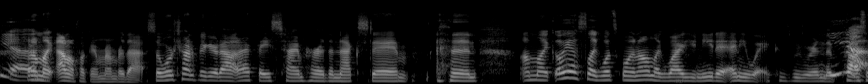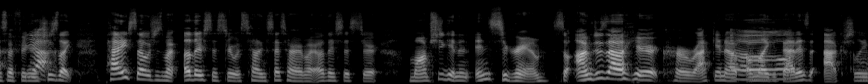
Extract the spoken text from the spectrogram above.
Yeah. And I'm like, I don't fucking remember that. So we're trying to figure it out. I FaceTime her the next day. And I'm like, oh, yes, like, what's going on? Like, why do you need it anyway? Because we were in the Yeah, process of figuring yeah. She's like, Patty Sell, which is my other sister, was telling Satire, my other sister, Mom should get an Instagram. So I'm just out here cracking up. I'm like, Oh. that is actually oh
